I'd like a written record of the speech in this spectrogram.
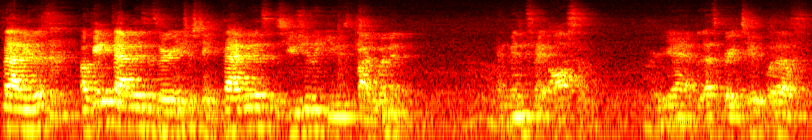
Fabulous. Okay, fabulous is very interesting. Fabulous is usually used by women, and men say awesome. Or, yeah, but that's great too. What else?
